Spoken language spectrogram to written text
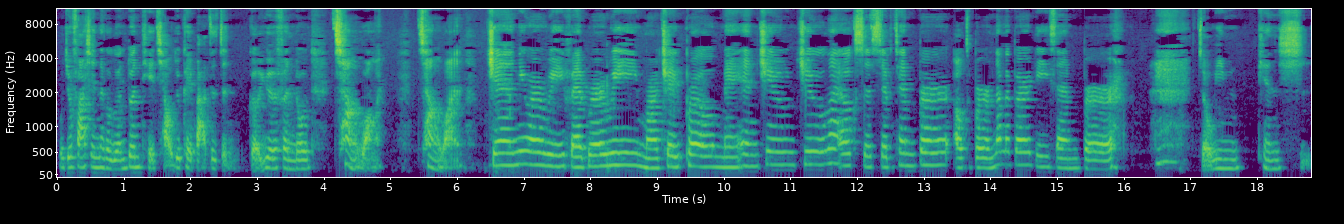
我就发现那个伦敦铁桥就可以把这整个月份都唱完，唱完。January, February, March, April, May and June, July, August, September, October, November, December。走音天使。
